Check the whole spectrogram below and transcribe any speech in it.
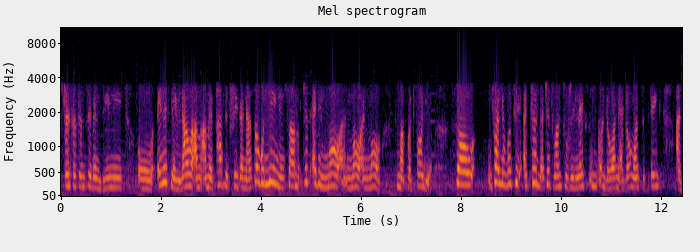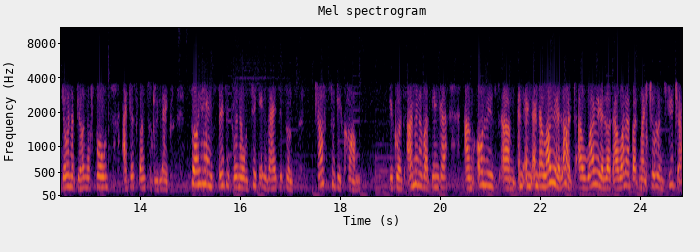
stress sasemsebenzini or anything now I'm, I'm a public figure now so kuningi so I'm just adding more and more and more to my portfolio so ufanele ukuthi at times I just want to relax umqondo wami I don't want to think I don't want to be on the phone I just want to relax so hence this is when I would take anxiety pills just to be calm because I'm an overthinker. I'm always, um, and, and, and I worry a lot. I worry a lot. I worry about my children's future.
